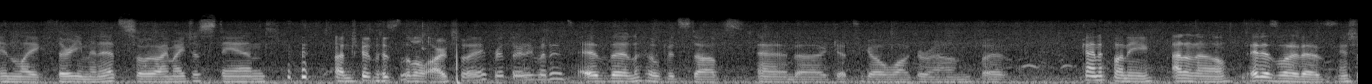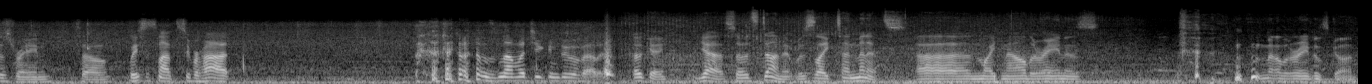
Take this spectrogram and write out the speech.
in like 30 minutes, so I might just stand under this little archway for 30 minutes and then hope it stops and uh, get to go walk around, but kind of funny. I don't know. It is what it is. It's just rain, so at least it's not super hot. There's not much you can do about it. Okay, yeah, so it's done. It was like 10 minutes. Uh, and like now the rain is, now the rain is gone.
